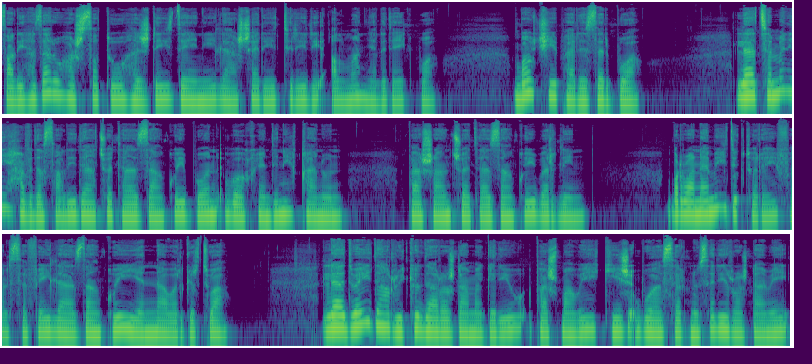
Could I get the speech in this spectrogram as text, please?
ساڵی هەزار و هەشت سەد و هەژدە ی زەینی لە شاری تریری ئەڵمانیا لەدایک بووە. باوکی پارێزەر بووە. لە تەمەنی حەڤدە ساڵیدا چۆتە زانکۆی بۆن بۆ خوێندنی قانون، پاشان چۆتە زانکۆی بەرلین. بڕوانامەی دکتۆرای فەلسەفەی لە زانکۆی یەننا وەرگرتووە. لە دواییدا ڕوویکردە ڕۆژنامەگەری و پاش ماوەیەکیش بووە سەرنووسەری ڕۆژنامەی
